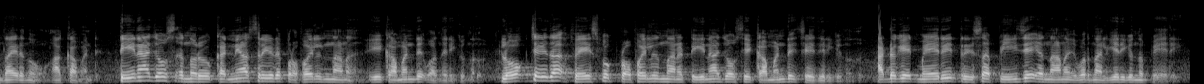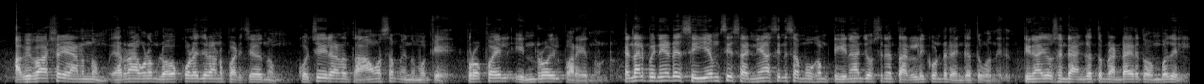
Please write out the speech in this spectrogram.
എന്നായിരുന്നു ആ കമന്റ്. ടീന ജോസ് എന്നൊരു കന്യാസ്ത്രീയുടെ പ്രൊഫൈലിൽ നിന്നാണ് ഈ കമന്റ് വന്നിരിക്കുന്നത്. ലോക്ക് ചെയ്ത ഫേസ്ബുക്ക് പ്രൊഫൈലിൽ നിന്നാണ് ടീന ജോസി കമന്റ് ചെയ്തിരിക്കുന്നത്. Advocate Mary Treesa P J എന്നാണ് ഇവർ നൽകിയിരിക്കുന്ന പേര്. അഭിഭാഷകയാണെന്നും എറണാകുളം ലോ കോളേജിലാണ് പഠിച്ചതെന്നും കൊച്ചിയിലാണ് താമസം എന്നുമൊക്കെ പ്രൊഫൈൽ ഇൻട്രോയിൽ പറയുന്നുണ്ട്. എന്നാൽ പിന്നീട് സി എം സി സന്യാസിനി സമൂഹം ടീന ജോസിനെ തള്ളിക്കൊണ്ട് രംഗത്ത് വന്നിരുന്നു. ടീന ജോസിന്റെ അംഗത്വം രണ്ടായിരത്തി ഒമ്പതിൽ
